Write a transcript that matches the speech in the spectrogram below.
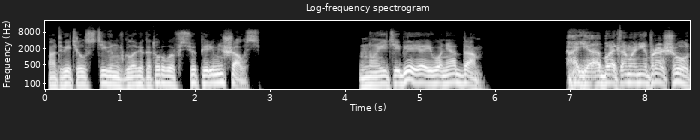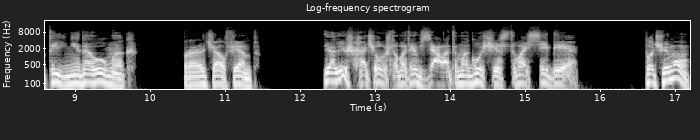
— ответил Стивен, в голове которого все перемешалось. «Но «Ну и тебе я его не отдам». «А я об этом и не прошу, ты недоумок», — прорычал Фент. «Я лишь хочу, чтобы ты взял это могущество себе». «Почему?»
